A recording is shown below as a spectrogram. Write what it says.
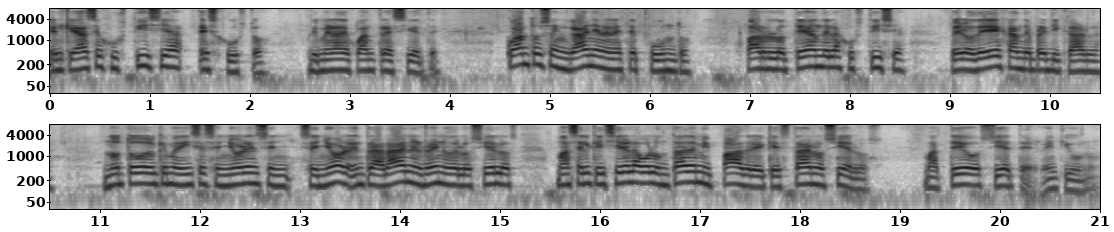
El que hace justicia es justo. Primera de Juan 3.7. ¿Cuántos se engañan en este punto? Parlotean de la justicia, pero dejan de predicarla. No todo el que me dice Señor, Señor entrará en el reino de los cielos, mas el que hiciere la voluntad de mi Padre que está en los cielos. Mateo 7, 21.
